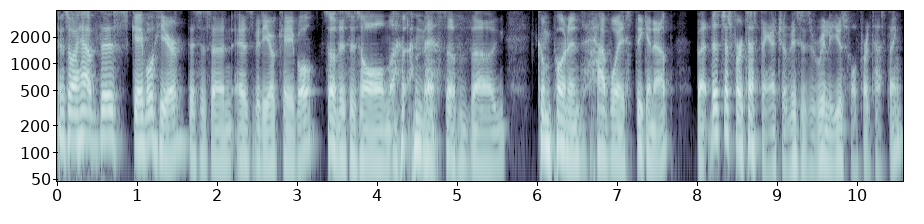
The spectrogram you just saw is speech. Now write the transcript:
And so I have this cable here. This is an S-video cable. So this is all a mess of uh, components halfway sticking up. But that's just for testing, actually. This is really useful for testing.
